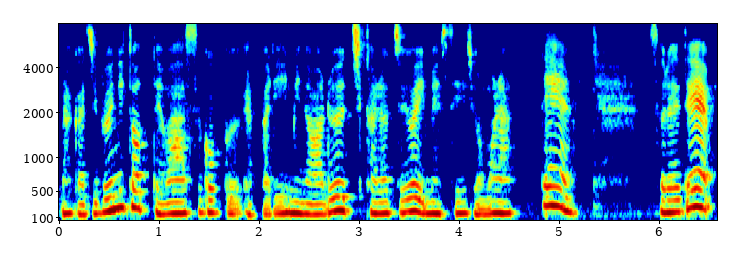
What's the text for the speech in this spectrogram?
なんか自分にとってはすごくやっぱり意味のある力強いメッセージをもらってて、それで、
